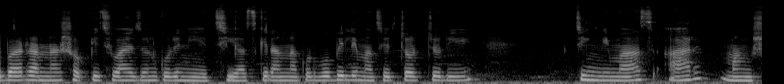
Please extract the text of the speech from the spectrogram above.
এবার রান্নার সব কিছু আয়োজন করে নিয়েছি। আজকে রান্না করব বেলে মাছের চচ্চড়ি, চিংড়ি মাছ আর মাংস।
